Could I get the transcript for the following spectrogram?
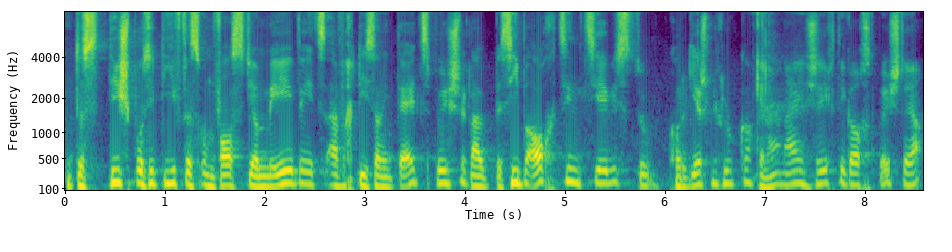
und das Dispositiv, das umfasst ja mehr wie jetzt einfach die Sanitätsbüste. Ich glaube, bei 7, 8 sind sie jeweils. Du korrigierst mich, Luca. Genau, nein, ist richtig, 8 Büste, ja.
